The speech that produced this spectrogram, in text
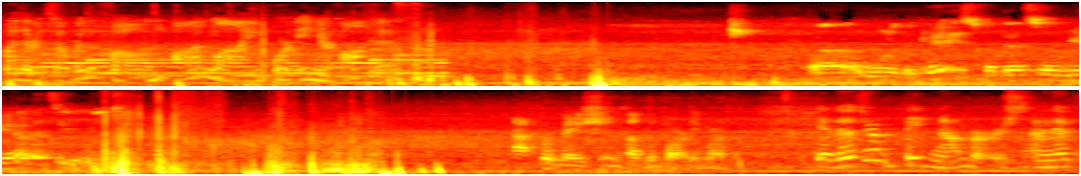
Whether it's over the phone, online, or in your office. Uh, one of the case, but that's a reality. Affirmation of the party, Martha. Yeah, those are big numbers. I mean, that's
